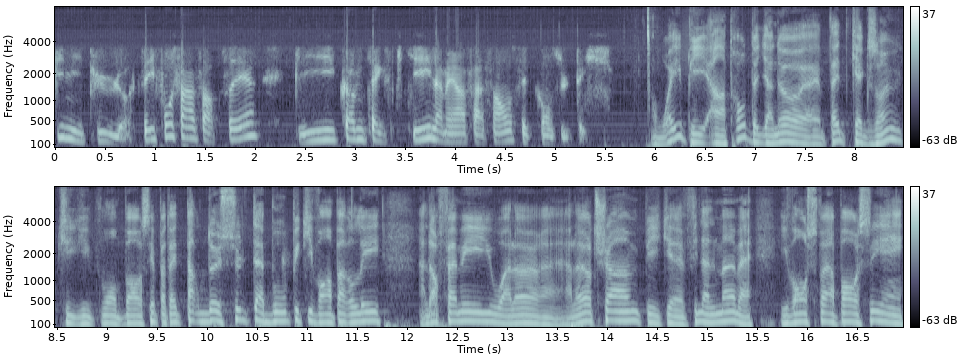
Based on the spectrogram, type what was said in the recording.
finit plus, là. Tu sais, il faut s'en sortir, puis comme tu as expliqué, la meilleure façon, c'est de consulter. Oui, puis entre autres, il y en a euh, peut-être quelques-uns qui vont passer peut-être par-dessus le tabou, puis qui vont en parler à leur famille ou à leur, à leur chum, puis que finalement, ben, ils vont se faire passer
